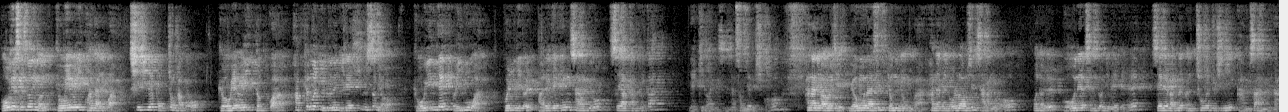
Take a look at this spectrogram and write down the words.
고은의 성도님은 교회의 관할과 치리에 복종하고 교회의 덕과 화평을 이루는 일에 힘쓰며 교인된 의무와 권리를 바르게 행사하기로 서약합니까? 네, 기도하겠습니다. 손 내리시고 하나님 아버지 영원하신 경륜과 하나님의 놀라우신 사랑으로 오늘 고은의 성도님에게 세례받는 은총을 주시니 감사합니다.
